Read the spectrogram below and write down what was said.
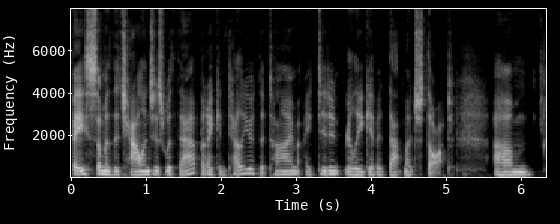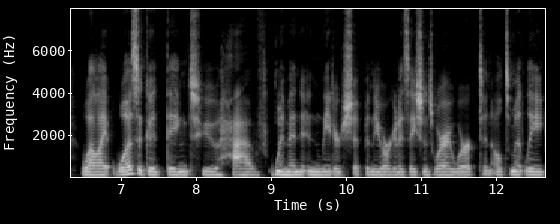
faced some of the challenges with that. But I can tell you at the time, I didn't really give it that much thought. Um, while it was a good thing to have women in leadership in the organizations where I worked, and ultimately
